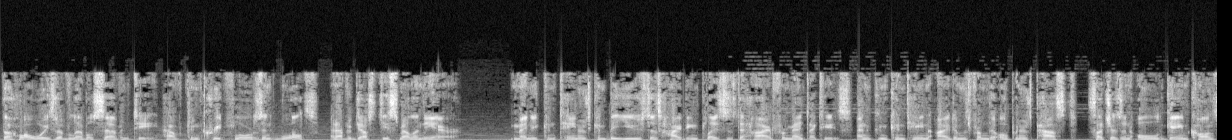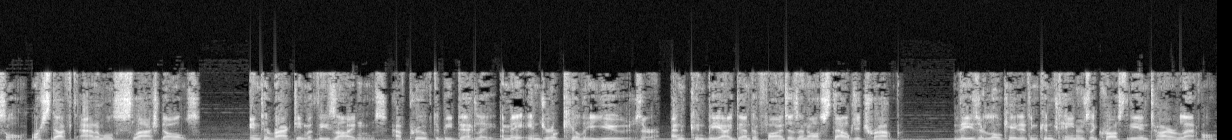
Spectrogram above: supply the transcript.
The hallways of level 70 have concrete floors and walls and have a dusty smell in the air. Many containers can be used as hiding places to hide from entities and can contain items from the opener's past, such as an old game console or stuffed animals slash dolls. Interacting with these items have proved to be deadly and may injure or kill the user and can be identified as a nostalgia trap. These are located in containers across the entire level.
